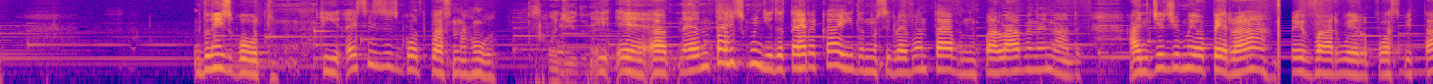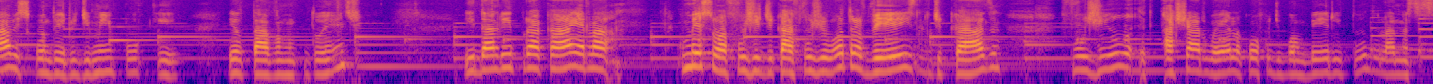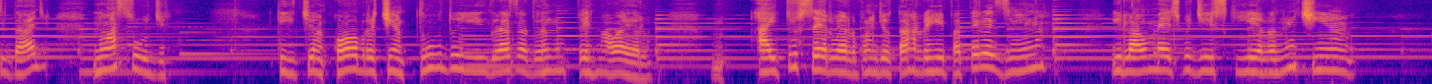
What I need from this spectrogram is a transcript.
de um esgoto. Que, esses esgotos passam na rua. Escondido, né? É, ela não estava escondida, estava caída, não se levantava, não falava nem nada. Aí no dia de eu me operar, levaram ela para o hospital, esconderam de mim porque eu estava muito doente. E dali para cá ela começou a fugir de casa, fugiu outra vez de casa, fugiu, acharam ela, corpo de bombeiro e tudo, lá nessa cidade, no açude que tinha cobra, tinha tudo e graças a Deus não fez mal a ela. Aí trouxeram ela para onde eu estava, levei para Teresina e lá o médico disse que ela não tinha,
